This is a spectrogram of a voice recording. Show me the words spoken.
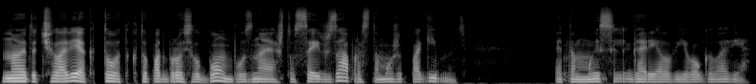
Но этот человек, тот, кто подбросил бомбу, зная, что Сейдж запросто может погибнуть. Эта мысль горела в его голове.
